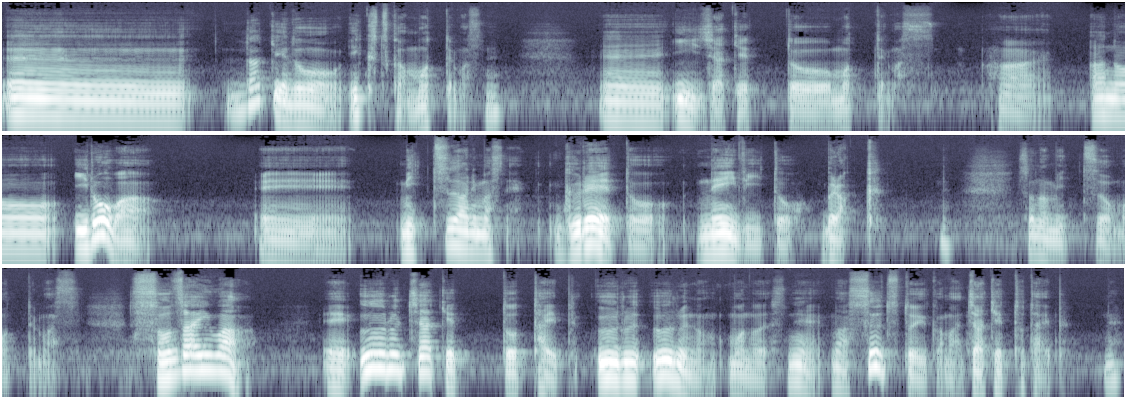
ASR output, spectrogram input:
えー、だけどいくつか持ってますね、えー、いいジャケットを持ってます。はい。あの色は、えー、3つありますね。グレーとネイビーとブラック。その3つを持ってます。素材は、えー、ウールジャケットタイプ。ウールウールのものですね。まあスーツというか、まあ、ジャケットタイプ。ね。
